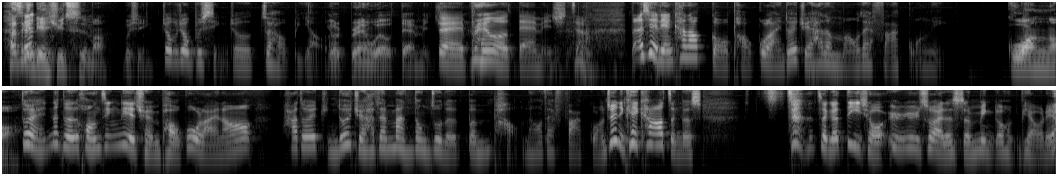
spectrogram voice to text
它是可以连续吃吗？不行，就不就不行，就最好不要。Your brain will damage。对，brain will damage 这样，而且连看到狗跑过来，你都会觉得它的毛在发光诶。光哦，对，那个黄金猎犬跑过来，然后它都会，你都会觉得它在慢动作的奔跑，然后在发光，就是你可以看到整个整 整个地球孕育出来的生命都很漂亮。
